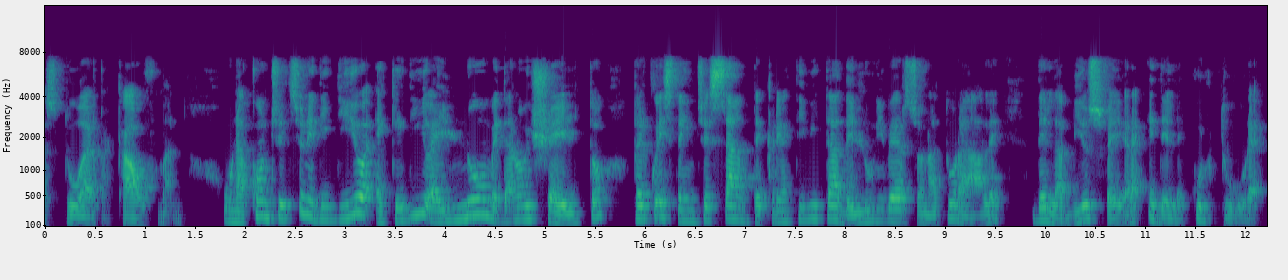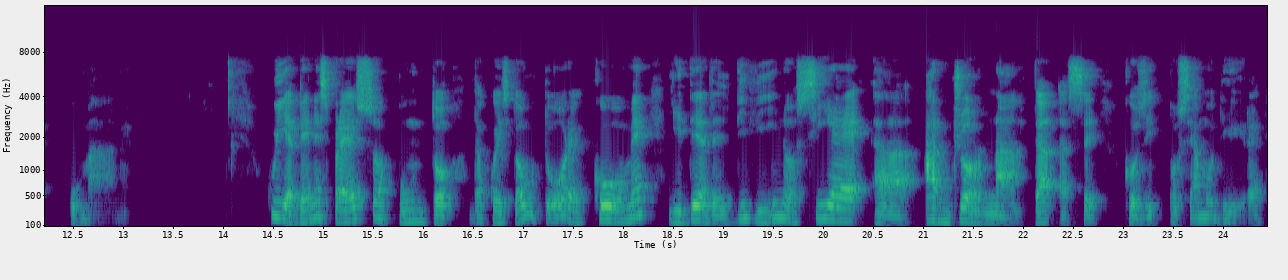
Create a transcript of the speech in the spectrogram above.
Stuart Kaufmann. Una concezione di Dio è che Dio è il nome da noi scelto per questa incessante creatività dell'universo naturale, della biosfera e delle culture umane. Qui è ben espresso appunto da questo autore come l'idea del divino si è uh, aggiornata, uh, se così possiamo dire.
